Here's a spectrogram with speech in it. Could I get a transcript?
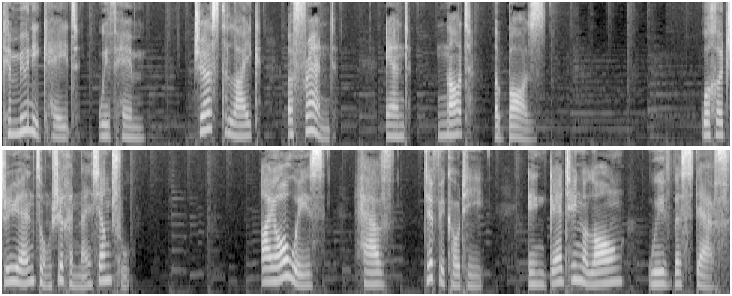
communicate with him just like a friend and not a boss. 我和职员总是很难相处。I always have difficulty in getting along with the staff.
